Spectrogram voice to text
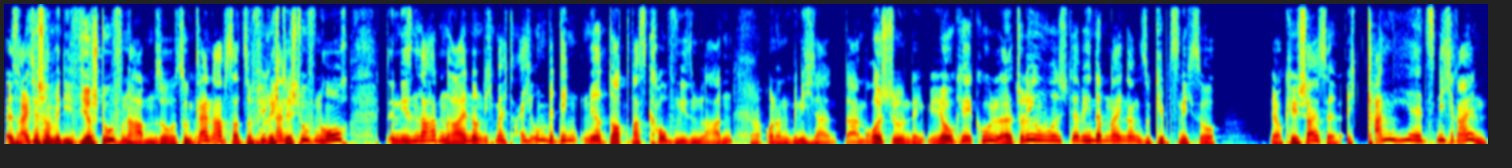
Es reicht ja schon, wenn die vier Stufen haben, so, so einen kleinen Absatz, so vier kleine Richtig. Stufen hoch in diesen Laden rein und ich möchte eigentlich unbedingt mir dort was kaufen in diesem Laden. Ja. Und dann bin ich da, da im Rollstuhl und denke mir, ja, okay, cool, äh, Entschuldigung, wo ist der Behinderteneingang? So gibt's nicht so. Ja, okay, scheiße. Ich kann hier jetzt nicht rein.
